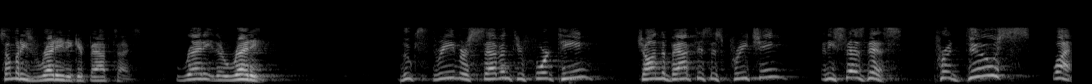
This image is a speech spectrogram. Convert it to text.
Somebody's ready to get baptized. Ready. They're ready. Luke 3, verse 7 through 14. John the Baptist is preaching, and he says this Produce what?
